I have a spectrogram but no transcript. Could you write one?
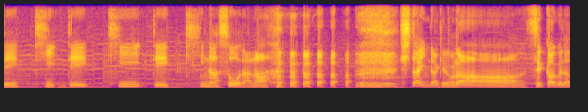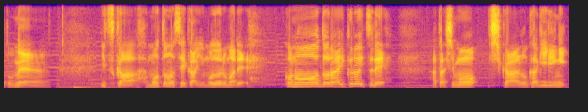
でき、でき、できなそうだな。したいんだけどな。せっかくだとね。いつか元の世界に戻るまで、このドライクロイツで、私も力の限りに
